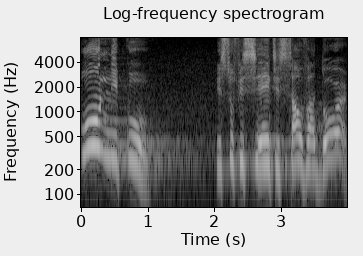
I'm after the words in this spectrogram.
único e suficiente Salvador,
